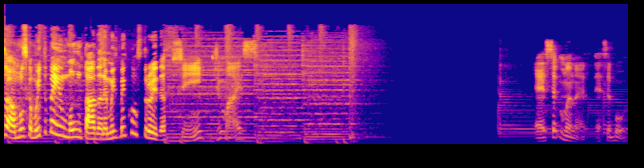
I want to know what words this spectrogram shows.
Nossa, é uma música muito bem montada, né? Muito bem construída. Sim, demais. Essa, mano, essa é boa.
